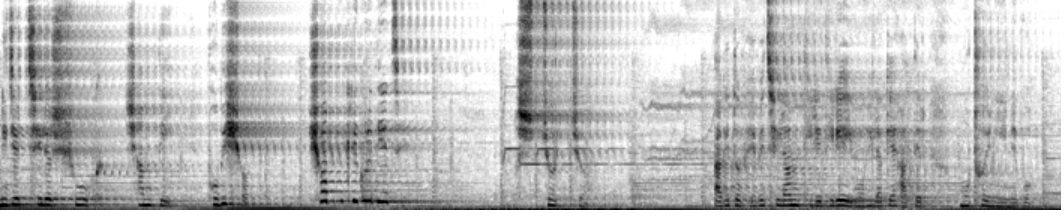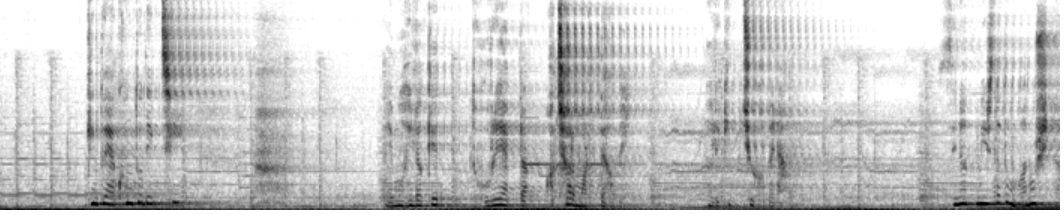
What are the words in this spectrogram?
নিজের ছেলের সুখ, শান্তি, ভবিষ্যৎ সব বিক্রি করে দিয়েছে। আশ্চর্য। আগে তো ভেবেছিলাম ধীরে ধীরে এই মহিলাকে হাতের মুঠোয় নিয়ে নেব। কিন্তু এখন তো দেখছি এই মহিলাকে ধরে একটা আছাড় মারতে হবে। নইলে কিচ্ছু হবে না। সিনাত মির্জা তো মানুষ না।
